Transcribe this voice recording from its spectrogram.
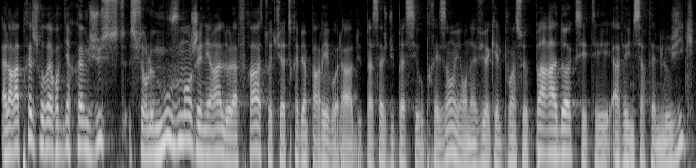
Alors après, je voudrais revenir quand même juste sur le mouvement général de la phrase. Toi, tu as très bien parlé, voilà, du passage du passé au présent, et on a vu à quel point ce paradoxe était, avait une certaine logique.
